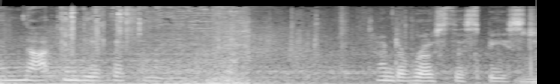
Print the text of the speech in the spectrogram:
I'm not gonna be a victim anymore. Time to roast this beast.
